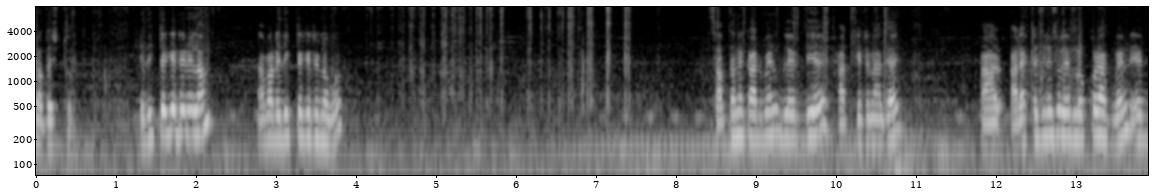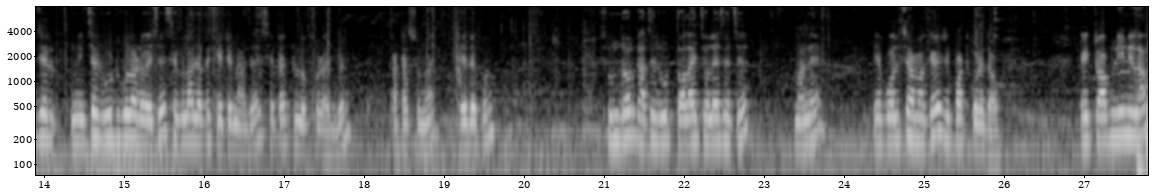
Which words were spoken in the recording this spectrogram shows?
যথেষ্ট। এদিকটা কেটে নিলাম, আবার এদিকটা কেটে নেব। সাবধানে কাটবেন ব্লেড দিয়ে হাত কেটে না যায়। আর আর একটা জিনিস হলো, লক্ষ্য রাখবেন, এর যে নিচের রুটগুলো রয়েছে, সেগুলো যাতে কেটে না যায়, সেটা একটু লক্ষ্য রাখবেন কাটার সময়। এই দেখুন, সুন্দর গাছের রুট তলায় চলে এসেছে। মানে এ বলছে আমাকে রিপোর্ট করে দাও। এই টব নিয়ে নিলাম,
